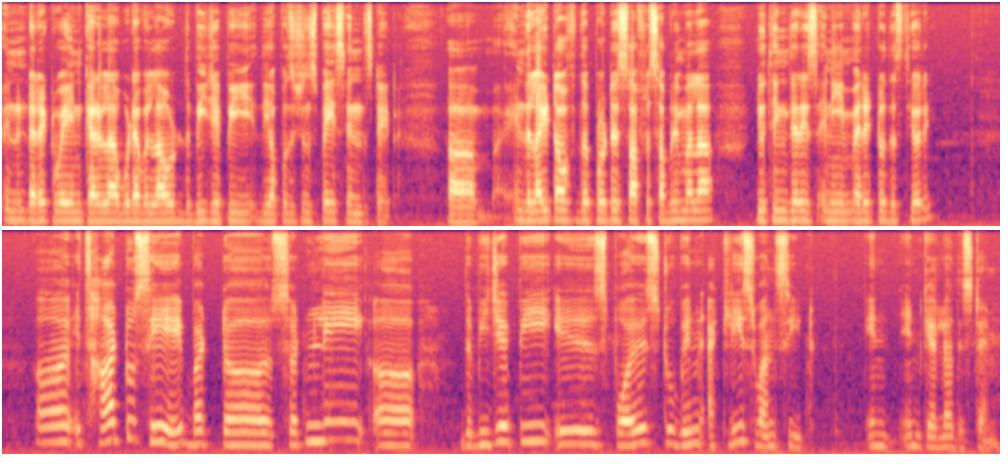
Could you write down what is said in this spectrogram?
in a direct way in Kerala would have allowed the BJP the opposition space in the state. Um, in the light of the protests after Sabarimala, do you think there is any merit to this theory? Uh, it's hard to say, but uh, certainly uh, the BJP is poised to win at least one seat in in Kerala this time.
